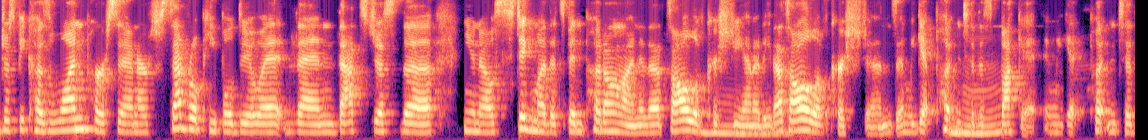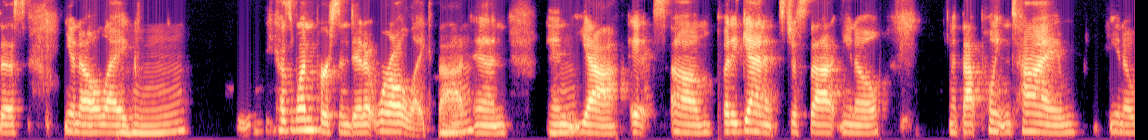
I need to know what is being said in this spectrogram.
just because one person or several people do it then that's just the you know stigma that's been put on and that's all of christianity mm-hmm. that's all of christians and we get put mm-hmm. into this mm-hmm. bucket and we get put into this you know like mm-hmm because one person did it we're all like that mm-hmm. and and mm-hmm. yeah it's um but again it's just that you know at that point in time you know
